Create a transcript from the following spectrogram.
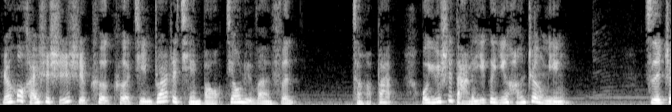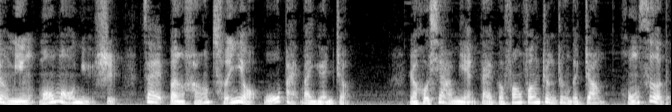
然后还是时时刻刻紧抓着钱包，焦虑万分。怎么办？我于是打了一个银行证明，兹证明某某女士在本行存有五百万元整，然后下面盖个方方正正的章，红色的。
